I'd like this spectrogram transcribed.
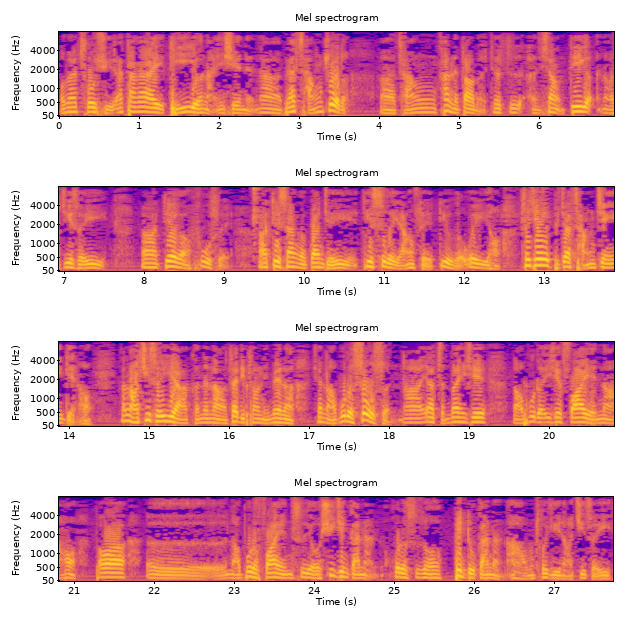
我们要抽取，那大概体液有哪一些呢？那比较常做的啊，常看得到的，就是呃，像第一个脑积水液，啊，第二个腹水。啊，第三个关节液，第四个羊水，第五个胃液哈，这些比较常见一点哈。那脑积水液啊，可能呢在临床里面呢，像脑部的受损啊，要诊断一些脑部的一些发炎呐哈，包括呃脑部的发炎是有细菌感染或者是说病毒感染啊，我们抽取脑积水液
